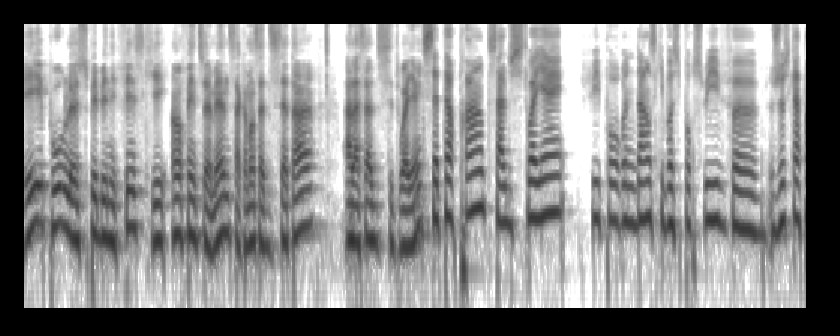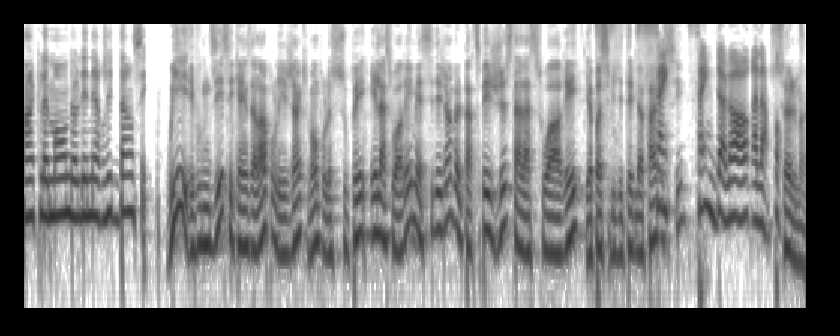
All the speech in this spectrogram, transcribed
Et pour le souper bénéfice qui est en fin de semaine, ça commence à 17h à la salle du citoyen. 17h30, salle du citoyen, puis pour une danse qui va se poursuivre euh, jusqu'à temps que le monde a l'énergie de danser. Oui, et vous me disiez, c'est 15 pour les gens qui vont pour le souper et la soirée, mais si des gens veulent participer juste à la soirée, il y a possibilité de le faire aussi? 5 à la porte. Seulement.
